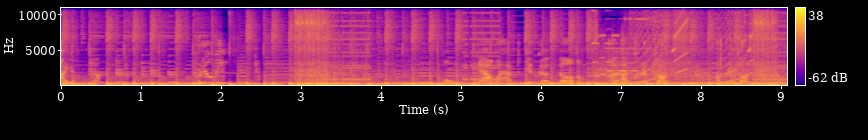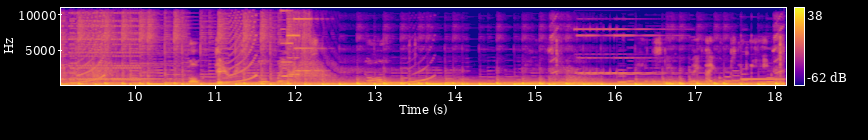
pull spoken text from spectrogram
I am not. Really? Oh, now I have to get the, the other one. I, I could have gone. I could have gone. Oh, there is no way. I no. Like, I completely hate this.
